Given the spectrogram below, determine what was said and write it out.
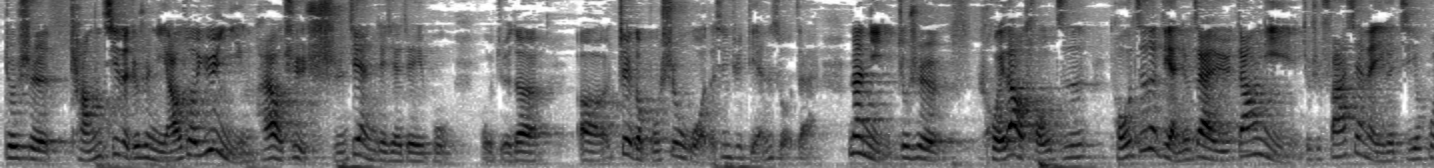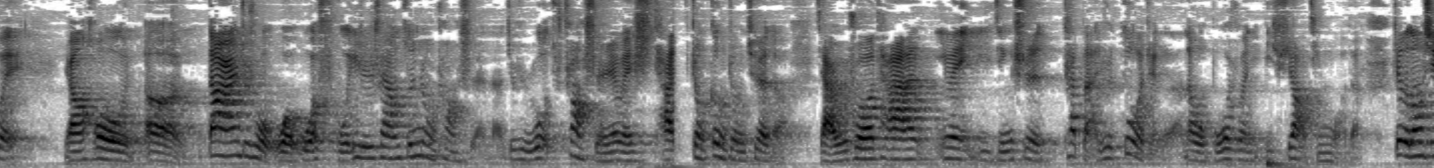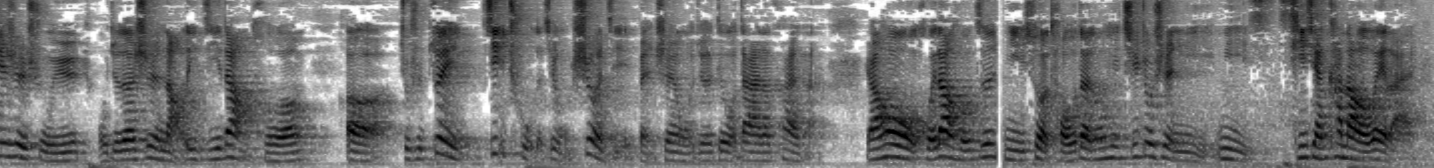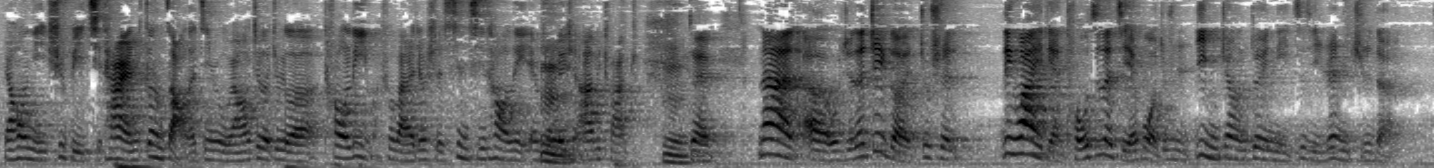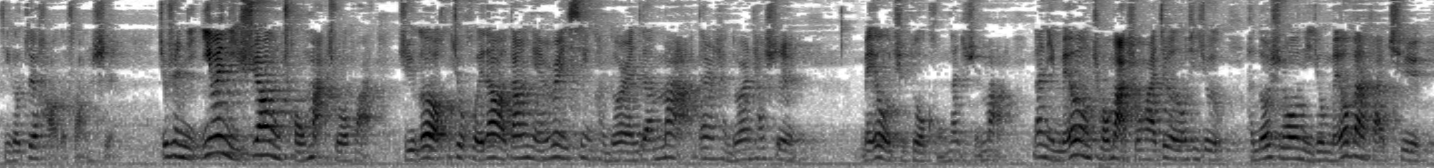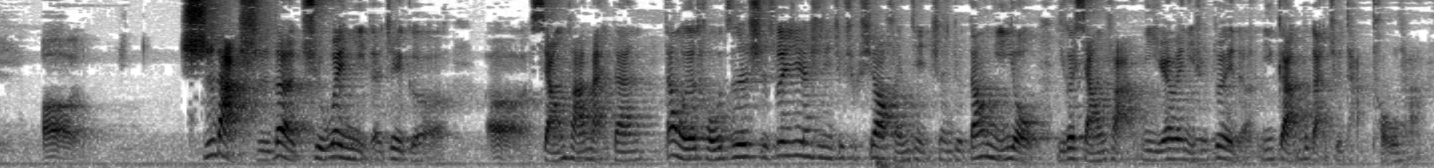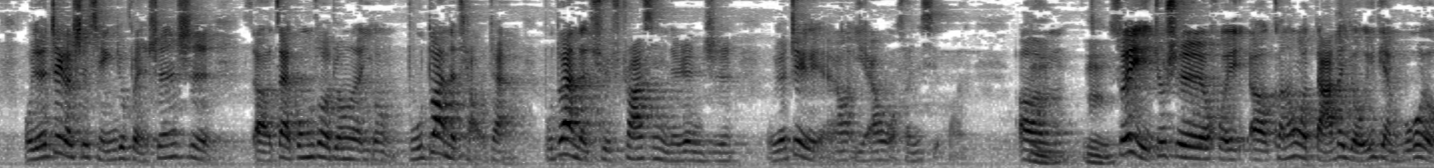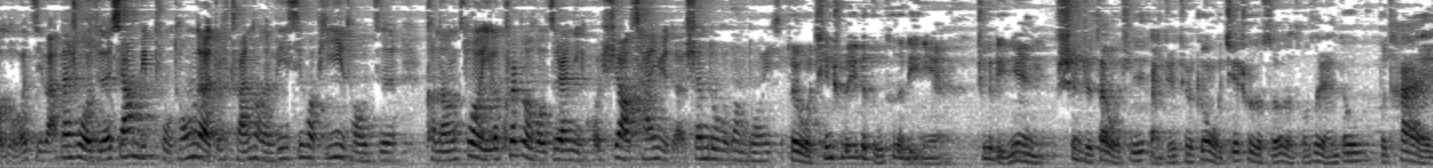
就是长期的，就是你要做运营，还要去实践这些这一步，我觉得呃这个不是我的兴趣点所在。那你就是回到投资，投资的点就在于当你就是发现了一个机会。然后呃，当然就是我我我我一直是非常尊重创始人的，就是如果创始人认为是他正更正确的，假如说他因为已经是他本来就是做这个的，那我不会说你必须要听我的。这个东西是属于我觉得是脑力激荡和呃就是最基础的这种设计本身，我觉得给我带来的快感。然后回到投资，你所投的东西其实就是你你提前看到了未来。然后你去比其他人更早的进入，然后这个这个套利嘛，说白了就是信息套利 （information arbitrage）。嗯，对。那呃，我觉得这个就是另外一点，投资的结果就是印证对你自己认知的一个最好的方式，就是你因为你需要用筹码说话。举个就回到当年瑞幸，很多人在骂，但是很多人他是没有去做空，那就是骂。那你没有用筹码说话，这个东西就很多时候你就没有办法去呃实打实的去为你的这个呃想法买单。但我的投资是，所以这件事情就是需要很谨慎。就当你有一个想法，你认为你是对的，你敢不敢去投它？我觉得这个事情就本身是呃在工作中的一种不断的挑战，不断的去刷新你的认知。我觉得这个也让也让我很喜欢。嗯嗯，所以就是回呃，可能我答的有一点不够有逻辑吧，但是我觉得相比普通的就是传统的 VC 或 PE 投资，可能做一个 crypto 投资人，你会需要参与的深度会更多一些。对，我听出了一个独特的理念，这个理念甚至在我自己感觉就是跟我接触的所有的投资人都不太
